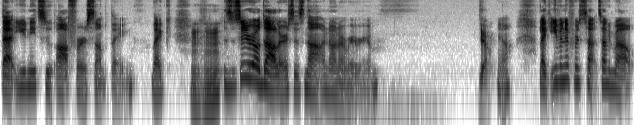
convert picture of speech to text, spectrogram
that you need to offer something like Mm-hmm. zero dollars is not an honorarium. Yeah. Yeah. Like even if we're ta- talking about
